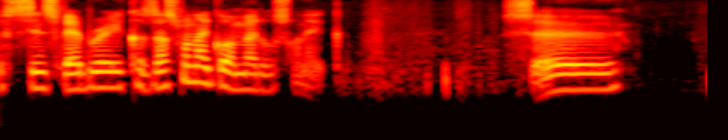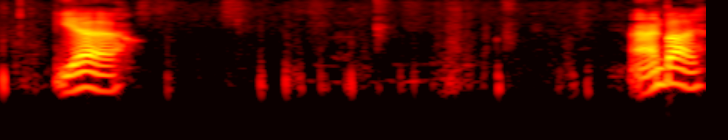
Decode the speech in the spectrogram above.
since February because that's when I got Metal Sonic. So, yeah. And bye.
